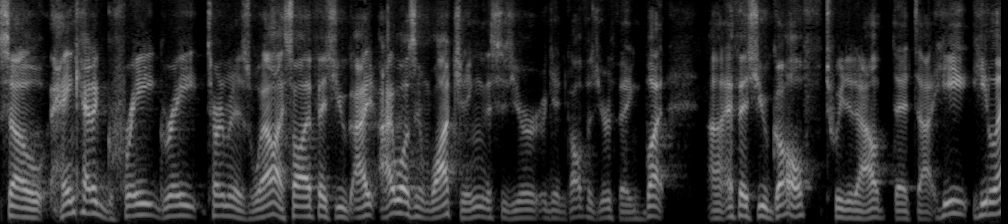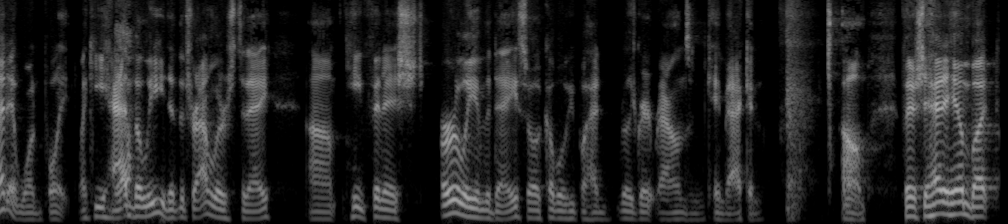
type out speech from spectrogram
so Hank had a great, great tournament as well. I saw FSU. I I wasn't watching. This is your again, golf is your thing, but uh, FSU golf tweeted out that uh, he he led at one point, like he had Yeah. the lead at the Travelers today, Um, he finished early in the day, so a couple of people had really great rounds and came back and um, finished ahead of him, but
